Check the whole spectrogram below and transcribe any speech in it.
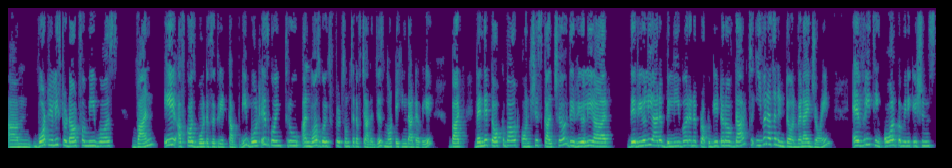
Um, what really stood out for me was one, A, of course, Bolt is a great company. Bolt is going through and was going through its own set of challenges, not taking that away. But when they talk about conscious culture, they really are they really are a believer and a propagator of that. So even as an intern, when I joined, everything, all communications,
